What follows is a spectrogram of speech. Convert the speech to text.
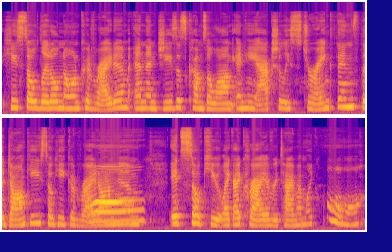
he's so little no one could ride him and then Jesus comes along and he actually strengthens the donkey so he could ride on him. It's so cute. Like I cry every time. I'm like, "Oh."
